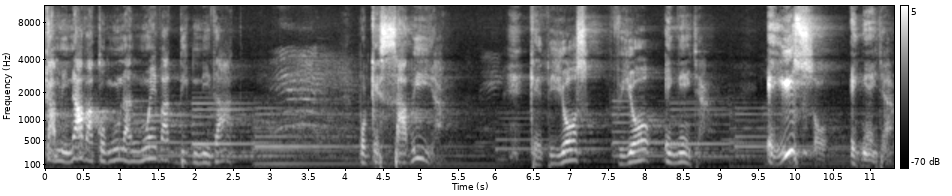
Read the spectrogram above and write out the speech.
caminaba con una nueva dignidad. Porque sabía que Dios vio en ella e hizo en ella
